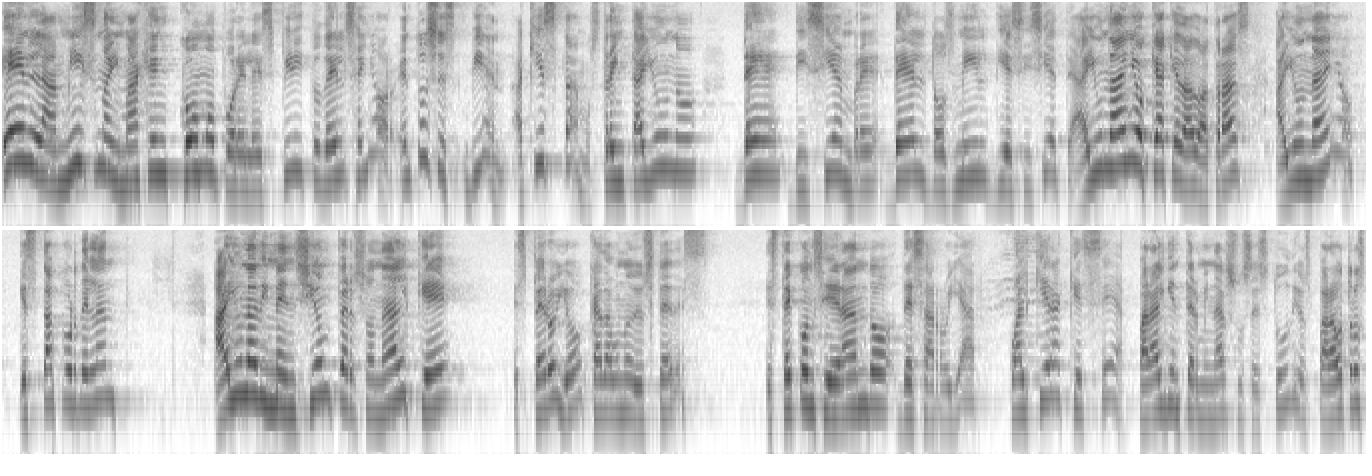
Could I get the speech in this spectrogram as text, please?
en la misma imagen como por el Espíritu del Señor. Entonces, bien, aquí estamos, 31 de diciembre del 2017. Hay un año que ha quedado atrás, hay un año que está por delante. Hay una dimensión personal que espero yo, cada uno de ustedes, esté considerando desarrollar, cualquiera que sea. Para alguien terminar sus estudios, para otros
